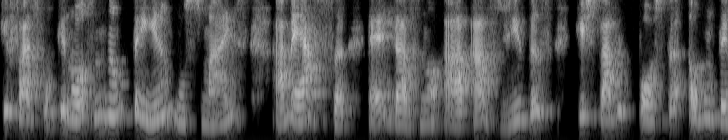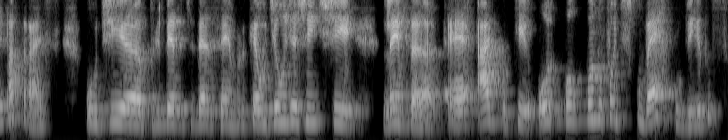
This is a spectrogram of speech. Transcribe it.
que faz com que nós não tenhamos mais ameaça é, das a, as vidas que estava imposta algum tempo atrás. O dia 1 de dezembro, que é o dia onde a gente lembra é, a, que o, quando foi descoberto o vírus,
